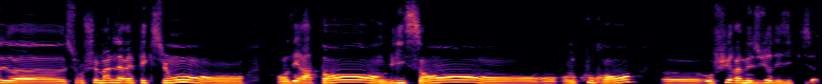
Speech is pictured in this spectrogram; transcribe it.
euh, sur le chemin de la réflexion en, dérapant, en glissant, en, courant, euh, au fur et à mesure des épisodes.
